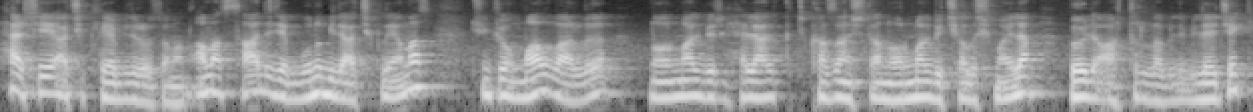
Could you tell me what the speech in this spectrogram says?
her şeyi açıklayabilir o zaman. Ama sadece bunu bile açıklayamaz. Çünkü o mal varlığı normal bir helal kazançla, normal bir çalışmayla böyle artırılabilecek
